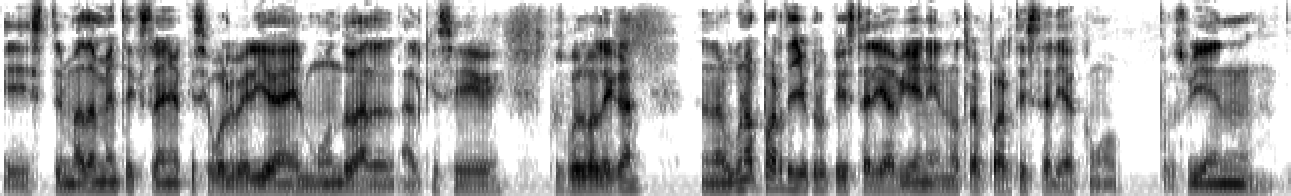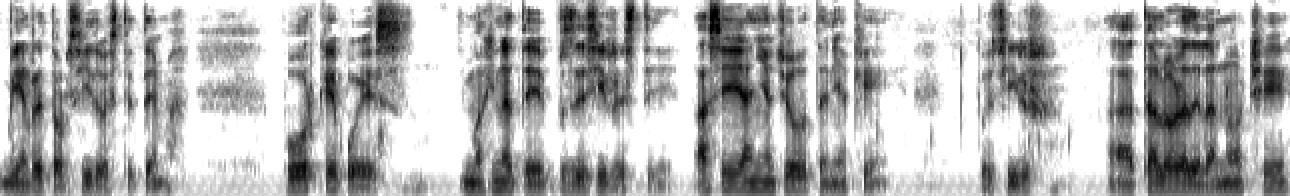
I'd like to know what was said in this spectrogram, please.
extremadamente extraño que se volvería el mundo al, al que se pues vuelva legal. En alguna parte yo creo que estaría bien, en otra parte estaría como pues bien, bien retorcido este tema. Porque pues, imagínate, pues decir, este, hace años yo tenía que pues ir a tal hora de la noche,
